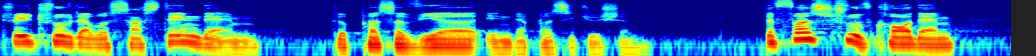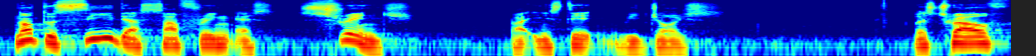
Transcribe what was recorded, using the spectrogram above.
Three truths that will sustain them to persevere in their persecution. The first truth called them not to see their suffering as strange, but instead rejoice. Verse 12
